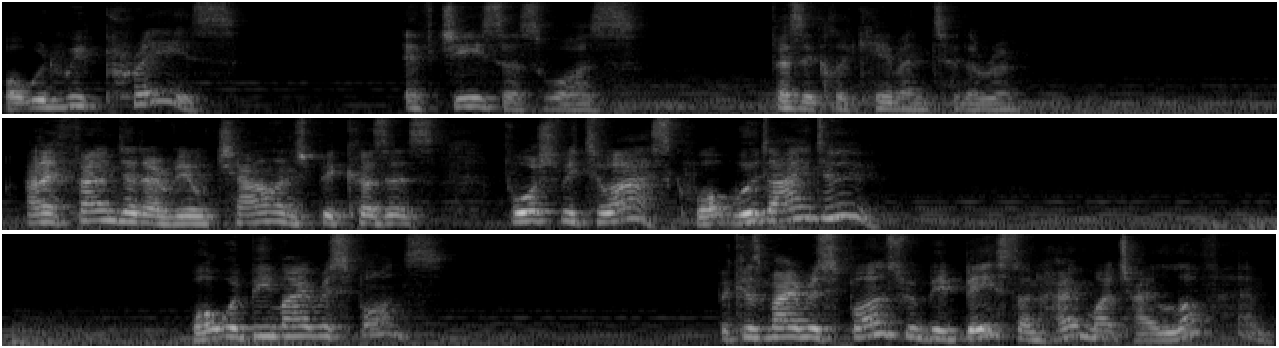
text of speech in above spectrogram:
What would we praise if Jesus was physically came into the room? And I found it a real challenge because it's forced me to ask, what would I do? What would be my response? Because my response would be based on how much I love him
